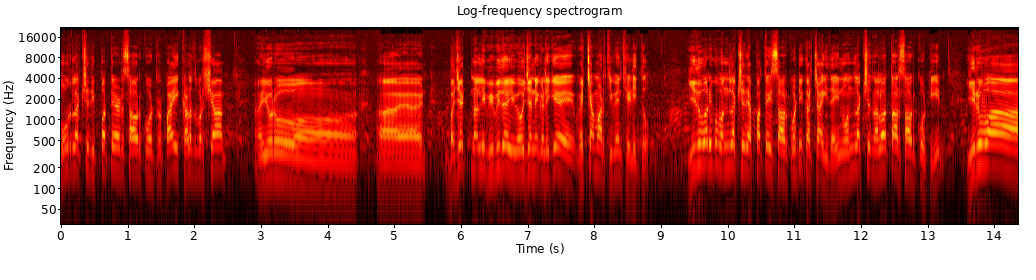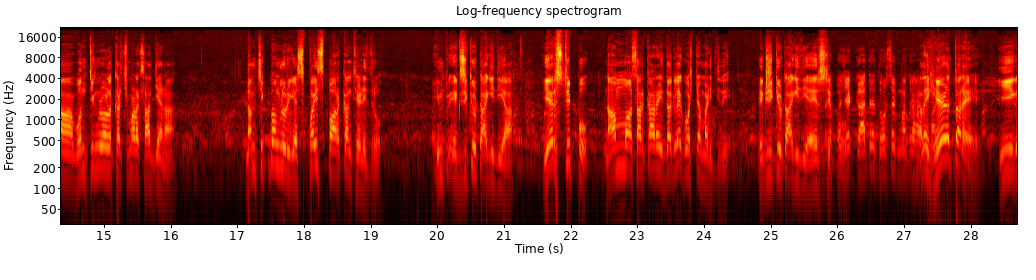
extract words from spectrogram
ಮೂರು ಲಕ್ಷದ ಇಪ್ಪತ್ತೆರಡು ಸಾವಿರ ಕೋಟಿ ರೂಪಾಯಿ ಕಳೆದ ವರ್ಷ ಇವರು ಬಜೆಟ್ನಲ್ಲಿ ವಿವಿಧ ಯೋಜನೆಗಳಿಗೆ ವೆಚ್ಚ ಮಾಡ್ತೀವಿ ಅಂತ ಹೇಳಿದ್ದು ಇದುವರೆಗೂ ಒಂದು ಲಕ್ಷದ ಎಪ್ಪತ್ತೈದು ಸಾವಿರ ಕೋಟಿ ಖರ್ಚಾಗಿದೆ ಇನ್ನು ಒಂದು ಲಕ್ಷದ ನಲವತ್ತಾರು ಸಾವಿರ ಕೋಟಿ ಇರುವ ಒಂದು ತಿಂಗಳೊಳಗೆ ಖರ್ಚು ಮಾಡೋಕ್ಕೆ ಸಾಧ್ಯನಾ ನಮ್ಮ ಚಿಕ್ಕಮಂಗ್ಳೂರಿಗೆ ಸ್ಪೈಸ್ ಪಾರ್ಕ್ ಅಂತ ಹೇಳಿದರು ಇಂಪ್ ಎಕ್ಸಿಕ್ಯೂಟ್ ಆಗಿದೆಯಾ ಏರ್ ಸ್ಟ್ರಿಪ್ಪು ನಮ್ಮ ಸರ್ಕಾರ ಇದ್ದಾಗಲೇ ಘೋಷಣೆ ಮಾಡಿದ್ವಿ ಎಕ್ಸಿಕ್ಯೂಟ್ ಆಗಿದೆಯಾ ಏರ್ ಸ್ಟ್ರಿಪ್ ಬಜೆಟ್ ಗಾತ್ರ ತೋರ್ಸಕ್ಕೆ ಮಾತ್ರ ಅಲ್ಲ ಹೇಳ್ತಾರೆ ಈಗ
